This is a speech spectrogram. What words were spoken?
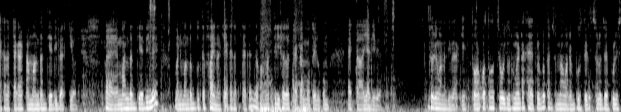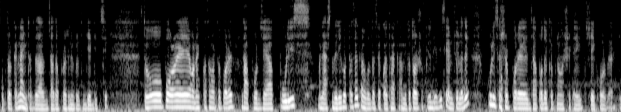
এক হাজার টাকার একটা মান্দার দিয়ে দিবে আর কি ওরে। হ্যাঁ, মান্দার দিয়ে দিলে মানে মান্দার বলতে ফাইন আর কি এক হাজার টাকা যা আমার তিরিশ হাজার টাকার মতো এরকম একটা ইয়া দিবে জরিমানা দিবে আর কি। তোর কথা হচ্ছে ওই জরিমানাটা খেয়ে ফেলব তার জন্য আমার বুঝতে দিচ্ছিল যে পুলিশ দরকার নাই আমি তো যা যা যা প্রয়োজন এগুলো দিয়ে দিচ্ছি। তো পরে অনেক কথাবার্তা পরে তারপর যে পুলিশ মানে আসতে দেরি করতেছে তারপর বলতেছে, কয় থাক, আমি তো তোর সব কিছু দিয়ে দিচ্ছি আমি চলে যাই। পুলিশ আসার পরে যা পদক্ষেপ নেওয়া সেটাই সে করবে আর কি।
